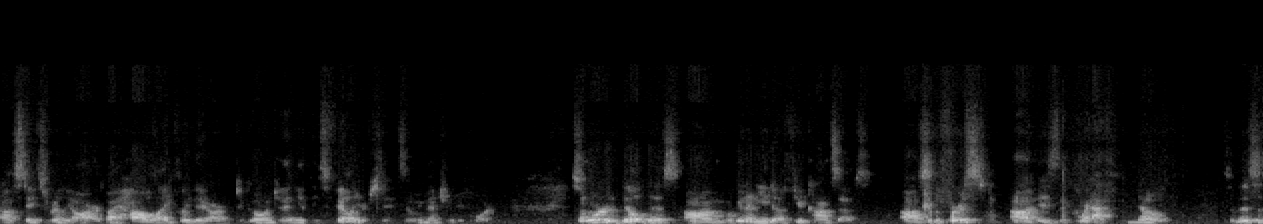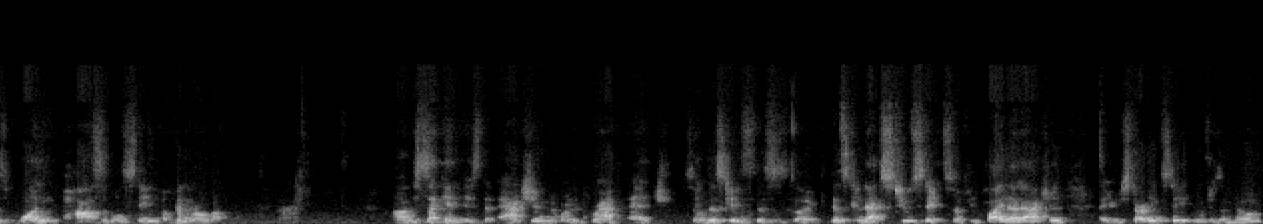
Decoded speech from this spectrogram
uh, states really are by how likely they are to go into any of these failure states that we mentioned before. So in order to build this, um, we're going to need a few concepts. Uh, so the first uh, is the graph node. So this is one possible state of the robot. Uh, the second is the action or the graph edge. So in this case, this is like this connects two states. So if you apply that action at your starting state, which is a node,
